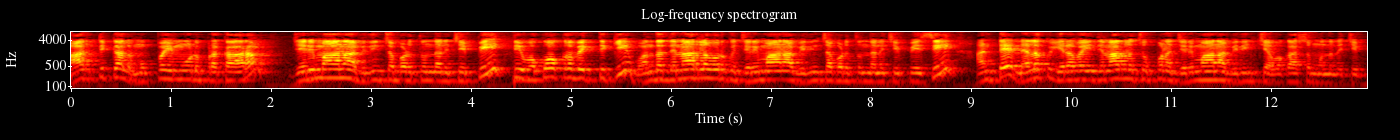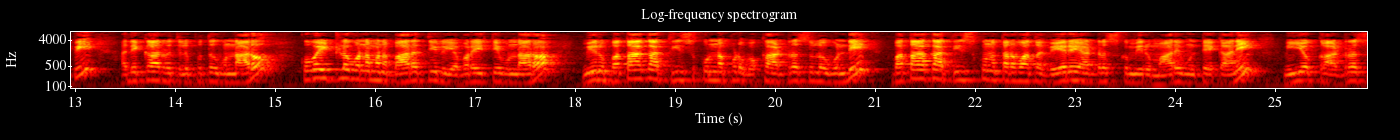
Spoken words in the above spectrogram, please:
ఆర్టికల్ ముప్పై మూడు ప్రకారం జరిమానా విధించబడుతుందని చెప్పి ఇది ఒక్కొక్క వ్యక్తికి వంద దినార్ల వరకు జరిమానా విధించబడుతుందని చెప్పేసి అంటే నెలకు ఇరవై దినార్ల చొప్పున జరిమానా విధించే అవకాశం ఉందని చెప్పి అధికారులు తెలుపుతూ ఉన్నారు. కువైట్లో ఉన్న మన భారతీయులు ఎవరైతే ఉన్నారో మీరు బతాకా తీసుకున్నప్పుడు ఒక అడ్రస్లో ఉండి బతాకా తీసుకున్న తర్వాత వేరే అడ్రస్కు మీరు మారి ఉంటే కానీ మీ యొక్క అడ్రస్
